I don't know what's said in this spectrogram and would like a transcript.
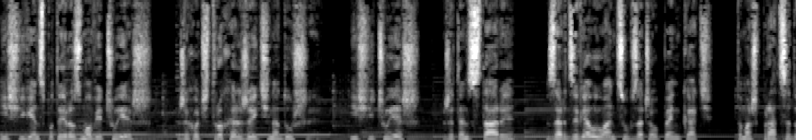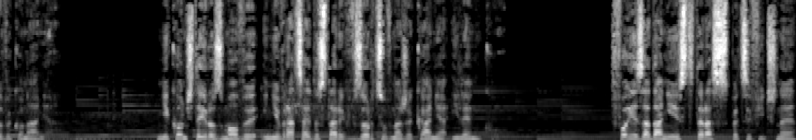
Jeśli więc po tej rozmowie czujesz, że choć trochę lżej ci na duszy, jeśli czujesz, że ten stary, zardzewiały łańcuch zaczął pękać, to masz pracę do wykonania. Nie kończ tej rozmowy i nie wracaj do starych wzorców narzekania i lęku. Twoje zadanie jest teraz specyficzne,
